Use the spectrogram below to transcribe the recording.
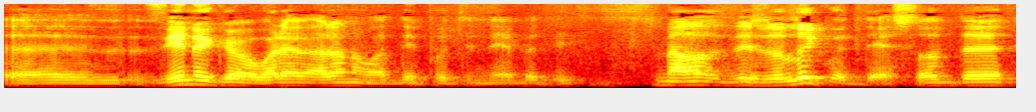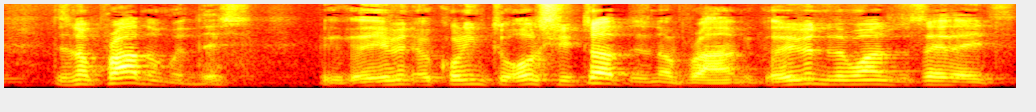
uh vinegar or whatever. I don't know what they put in there, but it smells. There's a liquid there, so the, there's no problem with this. Because even according to all shitot, there's no problem. Because even the ones who say that it's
